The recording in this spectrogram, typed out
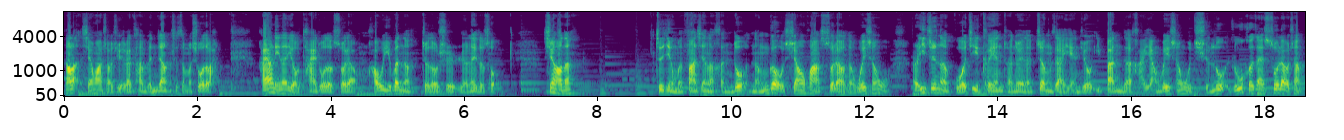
好了，闲话少叙，来看文章是怎么说的吧。海洋里呢有太多的塑料，毫无疑问呢，这都是人类的错。幸好呢，最近我们发现了很多能够消化塑料的微生物，而一支呢国际科研团队呢正在研究一般的海洋微生物群落如何在塑料上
